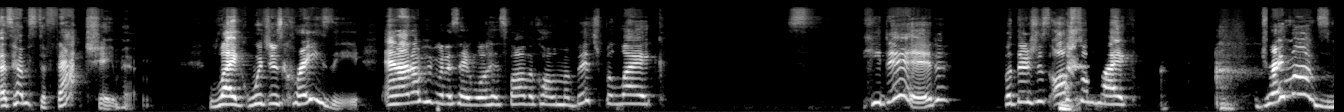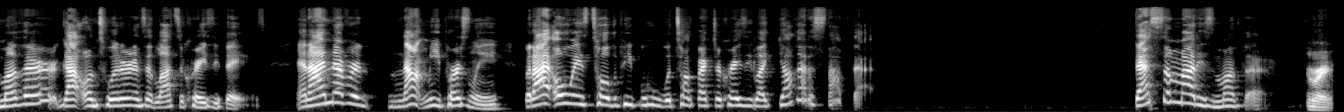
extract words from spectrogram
attempts to fat shame him, like which is crazy. And I know people are gonna say, "Well, his father called him a bitch," but like he did. But there's just also like Draymond's mother got on Twitter and said lots of crazy things. And I never, not me personally, but I always told the people who would talk back to crazy, like, y'all got to stop that. That's somebody's mother. right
